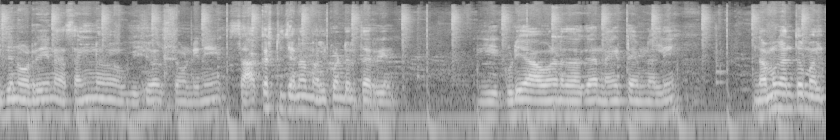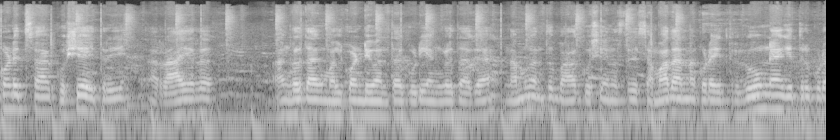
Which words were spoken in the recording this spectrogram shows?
ಇದು ನೋಡ್ರಿ, ನಾ ಸಣ್ಣ ವಿಷುವಲ್ಸ್ ತೊಗೊಂಡಿನಿ. ಸಾಕಷ್ಟು ಜನ ಮಲ್ಕೊಂಡಿರ್ತಾರೆ ರೀ ಈ ಗುಡಿ ಆವರಣದಾಗ ನೈಟ್ ಟೈಮ್ನಲ್ಲಿ ನಮಗಂತೂ ಮಲ್ಕೊಂಡಿದ್ದು ಸಹ ಖುಷಿ ಐತ್ರಿ. ರಾಯರ ಅಂಗಳದಾಗ ಮಲ್ಕೊಂಡಿವಂತ ಗುಡಿ ಅಂಗಳದಾಗ ನಮಗಂತೂ ಭಾಳ ಖುಷಿ ಅನ್ನಿಸ್ತೀವಿ ಸಮಾಧಾನ ಕೂಡ ಐತ್ರಿ. ರೂಮ್ನಾಗ ಇದ್ರೂ ಕೂಡ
